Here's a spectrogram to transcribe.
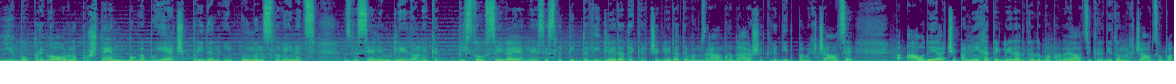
jih bo pregovorno pošten, bogaboječ, priden in umen slovenec z veseljem gledal. Ne? Ker bistvo vsega je, ne se slepiti, da vi gledate, ker če gledate, vam zraven prodajo še kredit, pa mehčalce, pa Audija, če pa nehate gledati, gredo pa prodajalci kreditov, mehčalcev, pa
